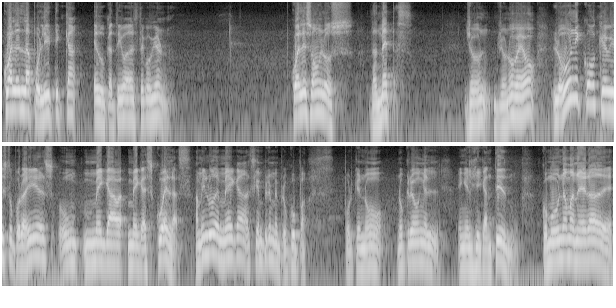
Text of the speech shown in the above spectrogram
¿cuál es la política educativa de este gobierno? ¿Cuáles son los, las metas? Yo, yo no veo, lo único que he visto por ahí es un mega, mega escuelas. A mí lo de mega siempre me preocupa, porque no, no creo en el, en el gigantismo, como una manera de,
